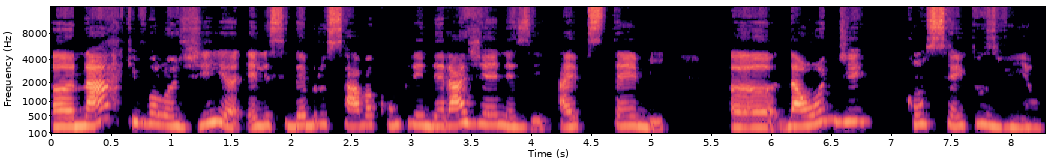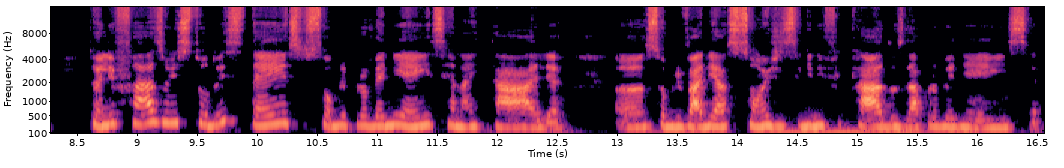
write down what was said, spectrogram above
uh, na arquivologia, ele se debruçava a compreender a gênese, a episteme, uh, da onde conceitos vinham. Então, ele faz um estudo extenso sobre proveniência na Itália, uh, sobre variações de significados da proveniência,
